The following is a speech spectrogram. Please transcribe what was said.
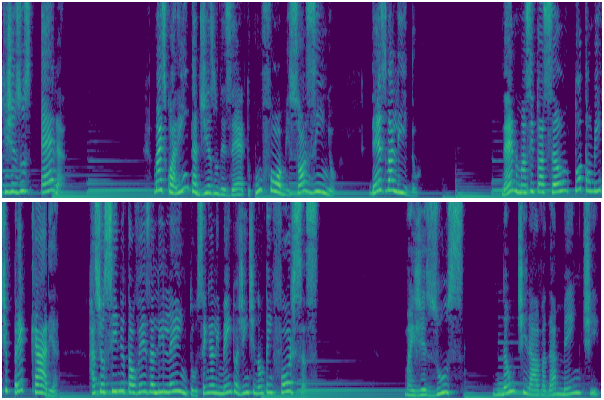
que Jesus era. Mas 40 dias no deserto, com fome, sozinho, desvalido, né? Numa situação totalmente precária. Raciocínio talvez ali lento, sem alimento a gente não tem forças. Mas Jesus não tirava da mente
